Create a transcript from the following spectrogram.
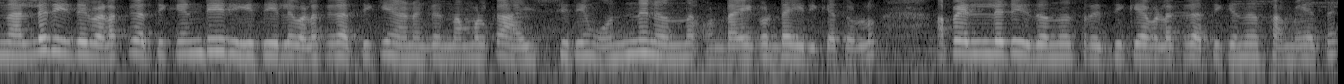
നല്ല രീതിയിൽ വിളക്ക് കത്തിക്കേണ്ട രീതിയിൽ വിളക്ക് കത്തിക്കുകയാണെങ്കിൽ നമ്മൾക്ക് ഐശ്വര്യം ഒന്നിനൊന്ന് ഉണ്ടായിക്കൊണ്ടേ ഇരിക്കത്തുള്ളൂ. അപ്പോൾ എല്ലാവരും ഇതൊന്ന് ശ്രദ്ധിക്കുക. വിളക്ക് കത്തിക്കുന്ന സമയത്ത്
